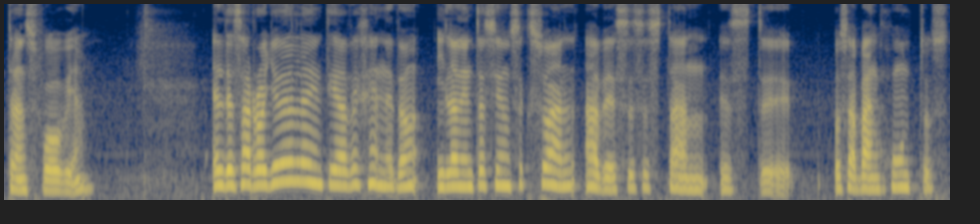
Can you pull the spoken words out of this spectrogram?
transfobia. El desarrollo de la identidad de género y la orientación sexual a veces están, este, o sea, van juntos.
